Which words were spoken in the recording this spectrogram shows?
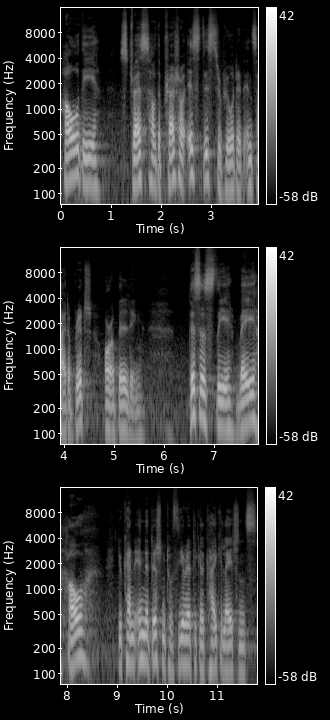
how the stress, how the pressure is distributed inside a bridge or a building. This is the way how you can, in addition to theoretical calculations,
